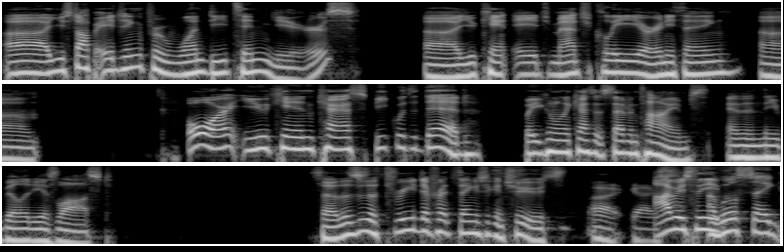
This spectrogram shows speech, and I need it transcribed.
uh, you stop aging for one d10 years. Uh, you can't age magically or anything. Um, or you can cast Speak with the Dead, but you can only cast it seven times, and then the ability is lost. So those are the three different things you can choose. All right, guys. Obviously, I will say,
